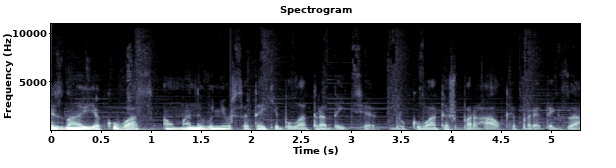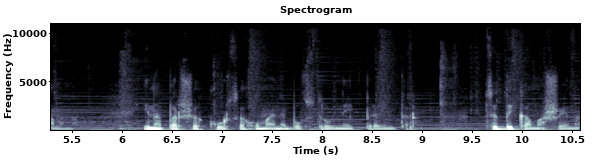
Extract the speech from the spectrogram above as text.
Не знаю, як у вас, а у мене в університеті була традиція друкувати шпаргалки перед екзаменом. І на перших курсах у мене був струйний принтер. Це дика машина.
